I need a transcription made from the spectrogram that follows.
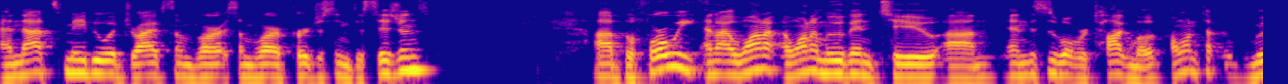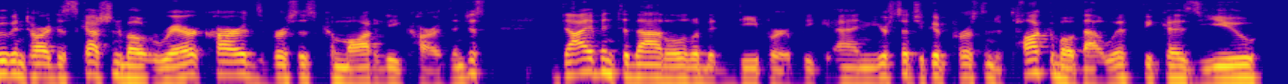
and that's maybe what drives some of our some of our purchasing decisions. Uh, before we and I want to I want to move into um, and this is what we're talking about. I want to move into our discussion about rare cards versus commodity cards, and just dive into that a little bit deeper. And you're such a good person to talk about that with because you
